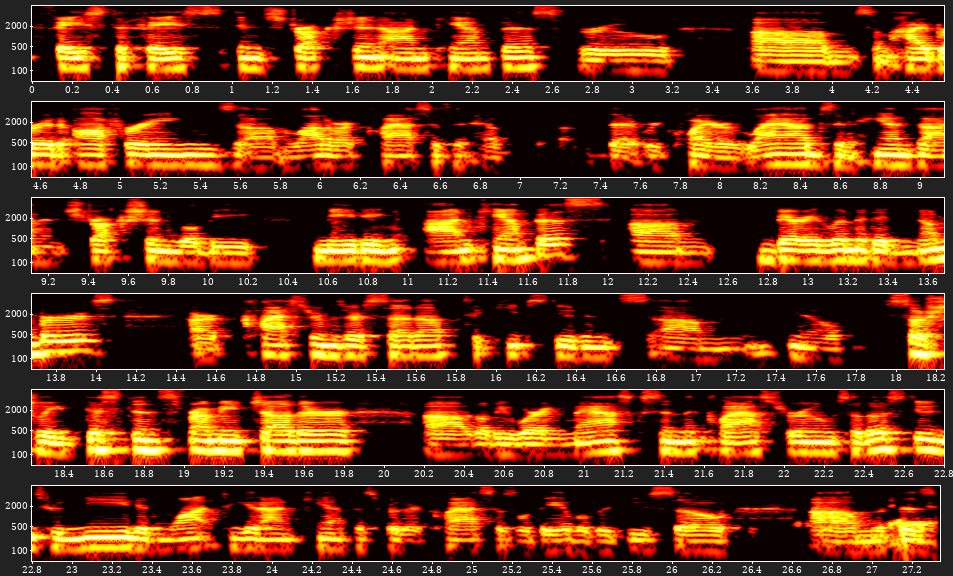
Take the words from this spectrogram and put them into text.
face to face instruction on campus through um, some hybrid offerings. Um, a lot of our classes that have that require labs and hands-on instruction will be meeting on campus. Um, very limited numbers. Our classrooms are set up to keep students, um, you know, socially distanced from each other. Uh, they'll be wearing masks in the classroom. So those students who need and want to get on campus for their classes will be able to do so um, with, as,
